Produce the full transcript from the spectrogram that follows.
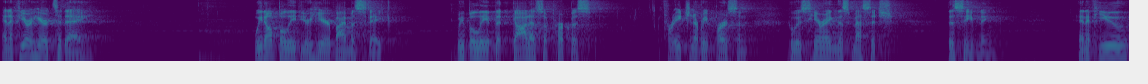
And if you're here today, we don't believe you're here by mistake. We believe that God has a purpose for each and every person who is hearing this message this evening. And if you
